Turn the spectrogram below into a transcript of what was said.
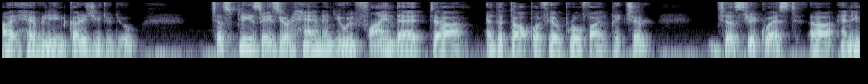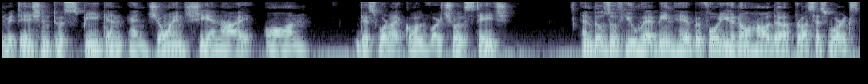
I heavily encourage you to do, just please raise your hand and you will find that uh, at the top of your profile picture. Just request uh, an invitation to speak and, and join she and I on this, what I call virtual stage. And those of you who have been here before, you know how the process works.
